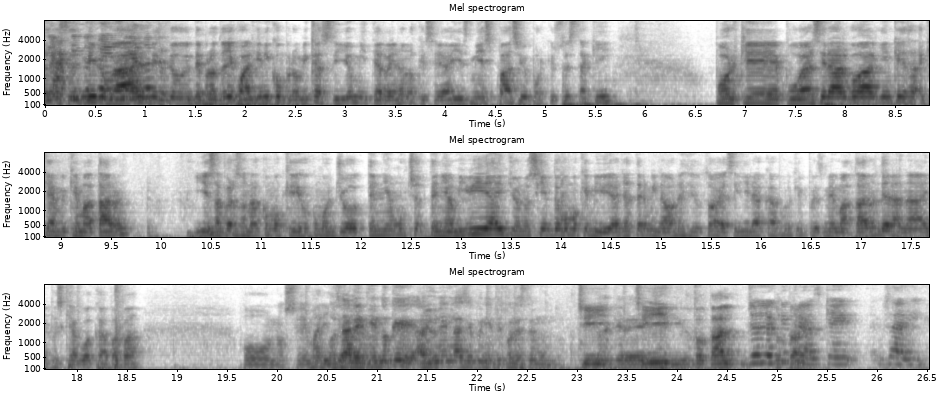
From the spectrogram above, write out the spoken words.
sí, este aquí es mi lugar, diciendo es mi- de pronto llegó alguien y compró mi castillo, mi terreno, lo que sea, y es mi espacio porque usted está aquí, porque pudo hacer algo a alguien que, que, que mataron, y esa persona como que dijo como yo tenía mucho, tenía mi vida y yo no siento como que mi vida haya terminado, necesito todavía seguir acá porque pues me mataron de la nada y pues ¿qué hago acá, papá? O no sé, marica. O sea, le entiendo que hay un enlace pendiente con este mundo. Sí, que sí, decir. total. Yo lo que Total. creo es que, o sea, y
